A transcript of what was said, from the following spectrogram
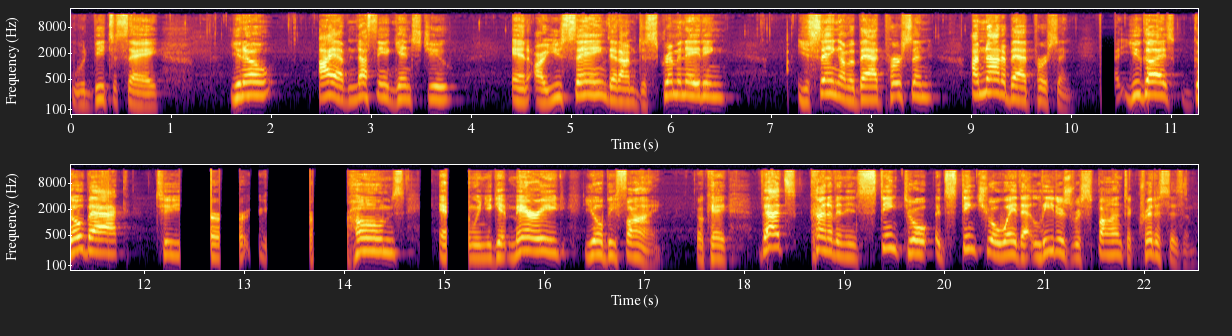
would be to say, you know, I have nothing against you, and are you saying that I'm discriminating? You're saying I'm a bad person? I'm not a bad person. You guys go back to your, your homes and when you get married, you'll be fine. Okay? That's kind of an instinctual, instinctual way that leaders respond to criticism.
